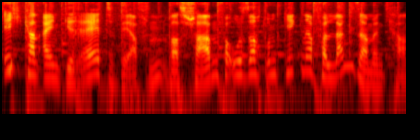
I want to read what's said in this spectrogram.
Ich kann ein Gerät werfen, was Schaden verursacht und Gegner verlangsamen kann.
